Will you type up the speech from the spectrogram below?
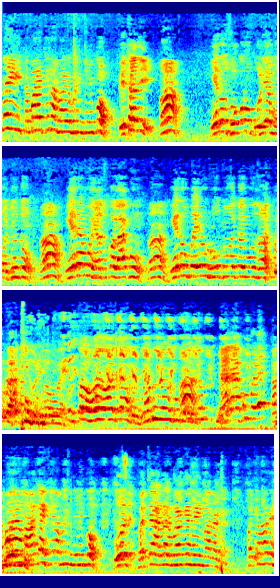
નહીં. તમારે તમે કહો બેટાજી હા. એનું છોકરો ભોળિયા મોજો તો. હા. એને હું હેંચકો લાખું. હા. એનું બૈરું રૂપ હોય તો હું સાચું રાખું તો હોય હોય છે. ના રાખવું પડે? તમારા માગે ભણી તમે બોલ પચાસ હજાર માગે નહીં મારા ઘર. પચાસ માગે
